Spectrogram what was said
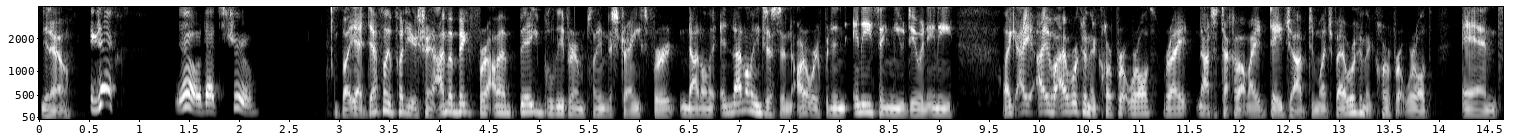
You know. Exactly. No, that's true. But yeah, definitely put to your strength. I'm a big for I'm a big believer in playing to strengths for not only and not only just in artwork, but in anything you do in any like I, I, I work in the corporate world, right? Not to talk about my day job too much, but I work in the corporate world, and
